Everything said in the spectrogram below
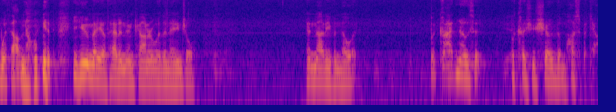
Without knowing it, you may have had an encounter with an angel and not even know it. But God knows it because you showed them hospitality.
